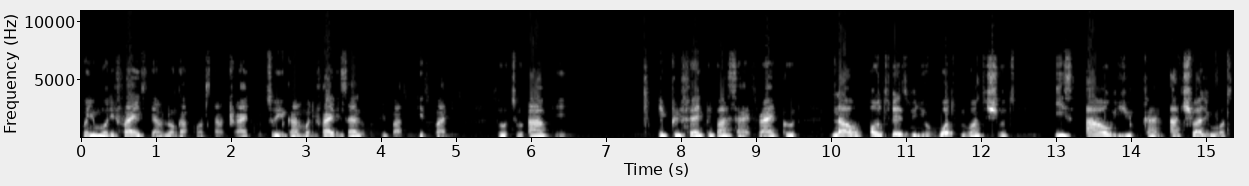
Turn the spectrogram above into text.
When you modify it they are no longer constant right? Good. so you can modify the size of your papers with these values. So to have the the preferred paper size right? Good. Now on today's video what we want to show to you is how you can actually what?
